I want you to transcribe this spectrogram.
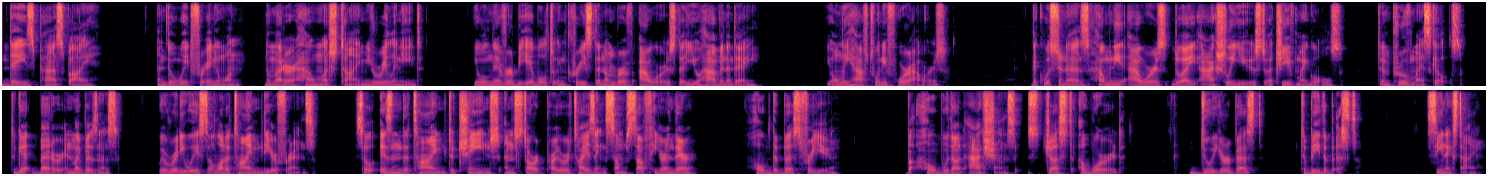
Days pass by, and don't wait for anyone, no matter how much time you really need. You will never be able to increase the number of hours that you have in a day. You only have 24 hours. The question is how many hours do I actually use to achieve my goals, to improve my skills, to get better in my business? We already waste a lot of time, dear friends. So, isn't the time to change and start prioritizing some stuff here and there? Hope the best for you. But hope without actions is just a word. Do your best to be the best. See you next time.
